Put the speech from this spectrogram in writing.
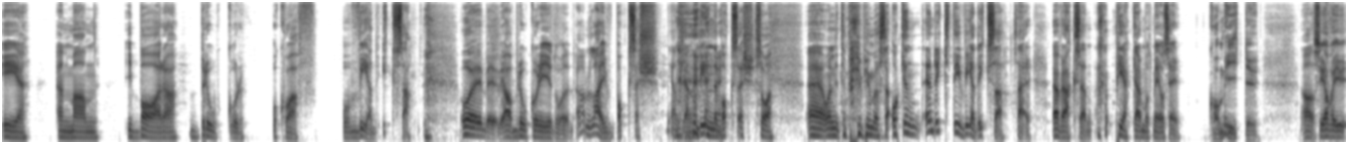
är en man i bara brokor och koaff och vedyxa. Och ja, brokor är ju då ja, liveboxers egentligen, linneboxers så. Eh, och en liten babymössa och en, en riktig vedyxa så här, över axeln. Pekar mot mig och säger Kom hit du. Ja, så jag var ju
